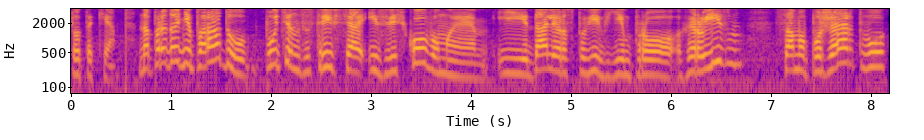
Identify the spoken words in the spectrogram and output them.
то таке напередодні параду Путін зустрівся із військовими і далі розповів їм про героїзм, самопожертву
